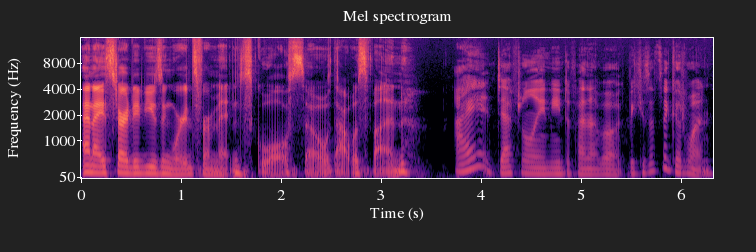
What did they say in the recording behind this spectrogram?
And I started using words from it in school. So that was fun. I definitely need to find that book because that's a good one.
